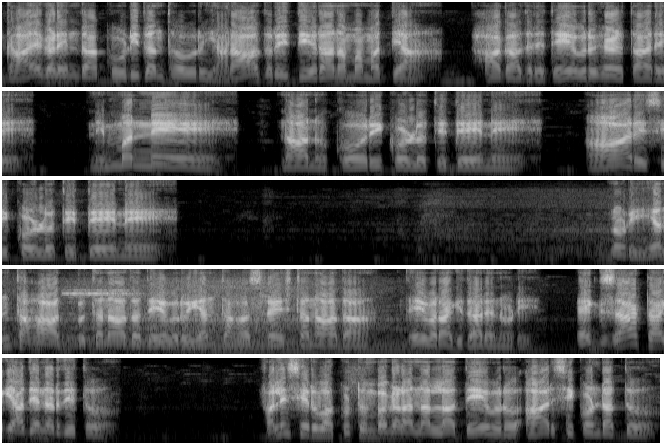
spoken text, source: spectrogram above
ಗಾಯಗಳಿಂದ ಕೂಡಿದಂಥವರು ಯಾರಾದರೂ ಇದ್ದೀರಾ ನಮ್ಮ ಮಧ್ಯ? ಹಾಗಾದ್ರೆ ದೇವರು ಹೇಳ್ತಾರೆ, ನಿಮ್ಮನ್ನೇ ನಾನು ಕೋರಿಕೊಳ್ಳುತ್ತಿದ್ದೇನೆ, ಆರಿಸಿಕೊಳ್ಳುತ್ತಿದ್ದೇನೆ. ನೋಡಿ, ಎಂತಹ ಅದ್ಭುತನಾದ ದೇವರು, ಎಂತಹ ಶ್ರೇಷ್ಠನಾದ ದೇವರಾಗಿದ್ದಾರೆ ನೋಡಿ. ಎಕ್ಸಾಕ್ಟ್ ಆಗಿ ಅದೇ ನಡೆದಿತ್ತು. ಫಲಿಸಿರುವ ಕುಟುಂಬಗಳನ್ನೆಲ್ಲ ದೇವರು ಆರಿಸಿಕೊಂಡದ್ದು,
